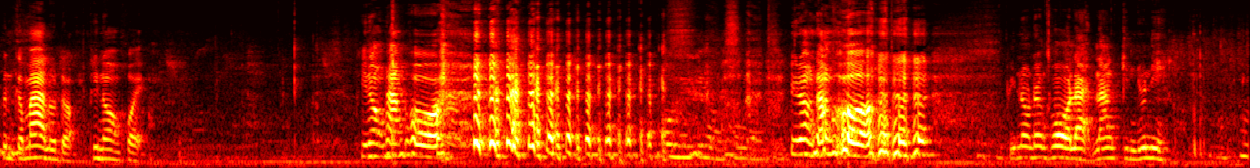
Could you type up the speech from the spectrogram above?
เพิ่นก็มาโลดดอก พี่น้องข่อย พี่น้องทางพอโอ้ยพี่น้องพูดกันพี่น้องทางพอพี่น้องทั้งพ่อละนั่งกินอยู่นี่อื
